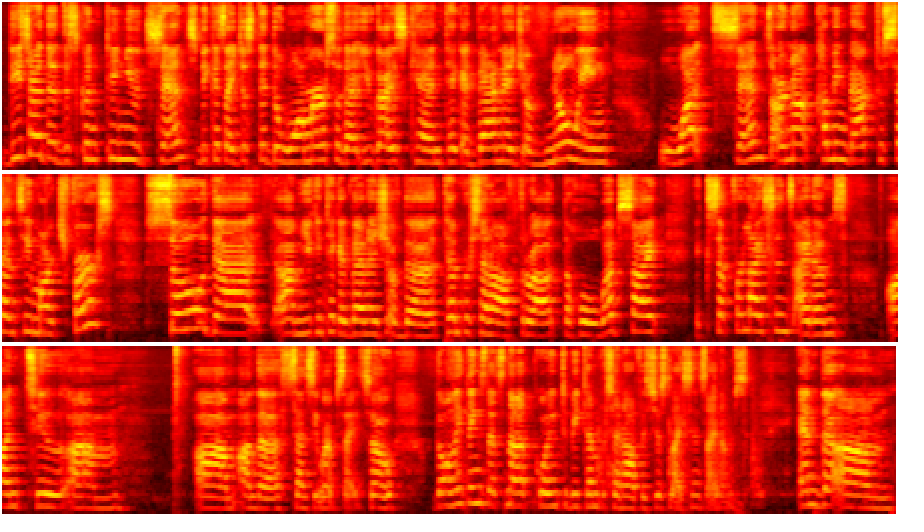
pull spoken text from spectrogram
these are the discontinued scents because I just did the warmer so that you guys can take advantage of knowing what scents are not coming back to Scentsy March 1st so that um, you can take advantage of the 10% off throughout the whole website except for licensed items onto um, um, on the Scentsy website. So the only things that's not going to be 10% off is just licensed items. And the um,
